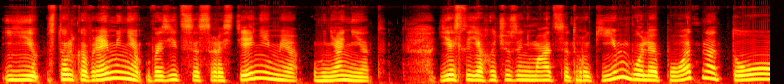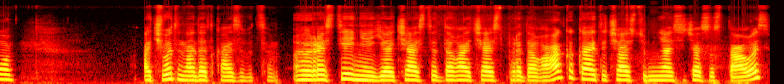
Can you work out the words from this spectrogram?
И столько времени возиться с растениями у меня нет. Если я хочу заниматься другим, более плотно, то от чего-то надо отказываться. Э, растения я часть отдала, часть продала. Какая-то часть у меня сейчас осталась.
